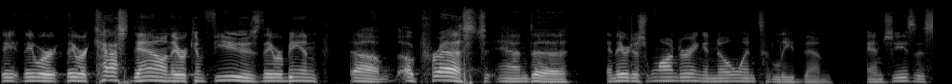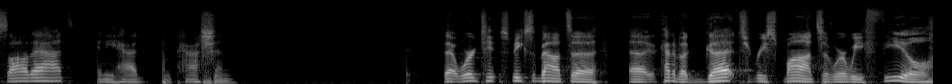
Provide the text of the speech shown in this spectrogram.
They, they, were, they were cast down, they were confused, they were being um, oppressed, and uh, and they were just wandering and no one to lead them. And Jesus saw that and he had compassion. That word t- speaks about uh, uh, kind of a gut response of where we feel,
